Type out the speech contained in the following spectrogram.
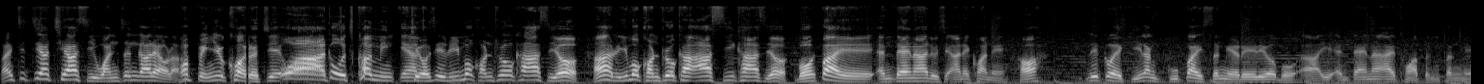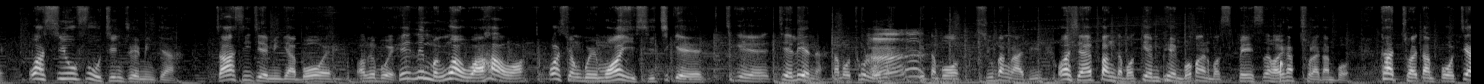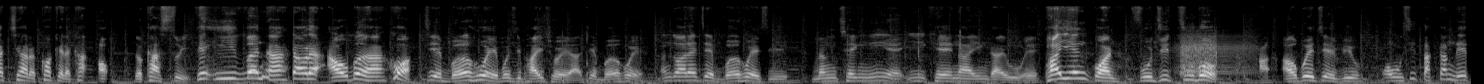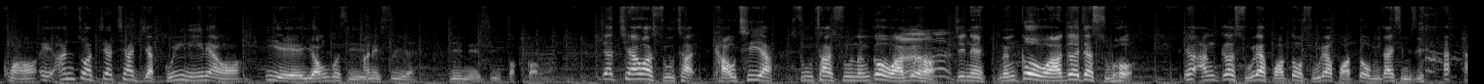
来，这架车是完整架了啦。我朋友看到这，哇，还有一款物件，就是 remote control car 是哦，啊，remote control car RC car 是哦，无摆的 antenna 就是安尼款的，好，你搁会记咱古拜生的 radio 无啊？伊 antenna 爱拖长长的。我修复真侪物件，早时这物件无的，我去买。你你问我外好哦，我上袂满意是这个这个这链啊，淡薄凸轮，伊淡薄收放内面。我现在放淡薄垫片，无放淡薄 spacer，互伊较出来淡薄。较出来淡薄，只车就看起来较恶，就较水。这 even 啊，到了后尾啊，看这无火，不是歹找啊，这无火。安怎咧？这无火是两千年的 EK 那应该有的。排烟管、辅助珠宝，后尾这 view，我有时逐工咧看哦，哎，安怎这车入几年了哦，伊的样阁是安尼水咧，真的是不讲啊。这车我输擦烤漆啊，输擦输两个外个吼，真的两个外个才输好。因为安哥输了跋倒，输了跋倒，唔知是唔是？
